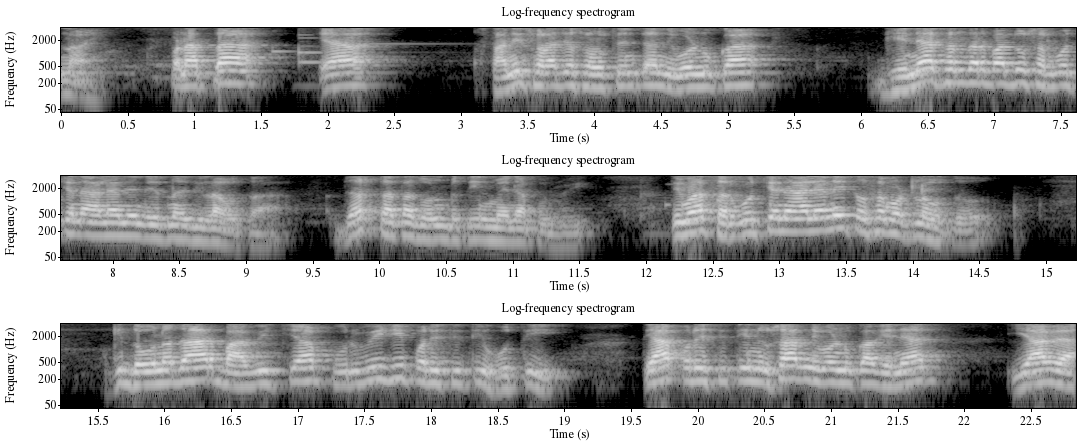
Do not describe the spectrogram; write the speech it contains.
नाही. पण आता या स्थानिक स्वराज्य संस्थेच्या निवडणुका घेण्यासंदर्भात जो सर्वोच्च न्यायालयाने निर्णय दिला होता जस्ट आता दोन तीन महिन्यापूर्वी तेव्हा सर्वोच्च न्यायालयाने तसं म्हटलं होतं की दोन हजार बावीसच्या पूर्वी जी परिस्थिती होती त्या परिस्थितीनुसार निवडणुका घेण्यात याव्या.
